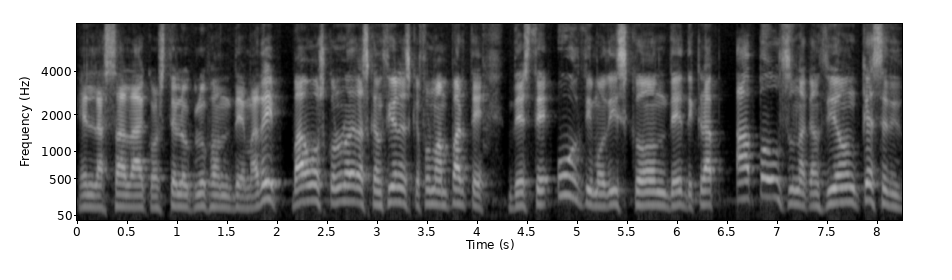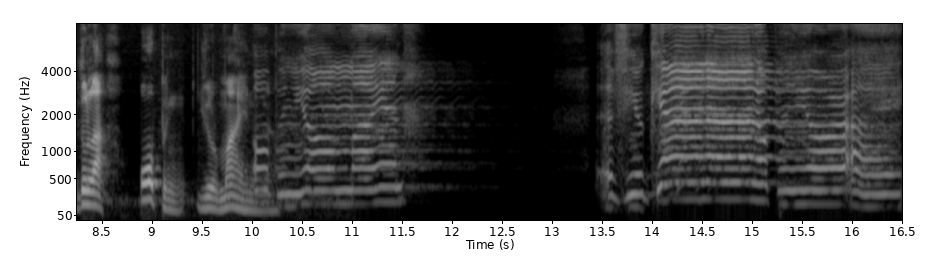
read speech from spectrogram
en la sala Costello Club de Madrid. Vamos con una de las canciones que forman parte de este último disco de The Crab Apples, una canción que se titula Open your mind. Open your mind. If you cannot open your eyes,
